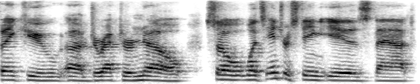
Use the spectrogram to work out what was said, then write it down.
Thank you, uh, Director. No. So what's interesting is that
